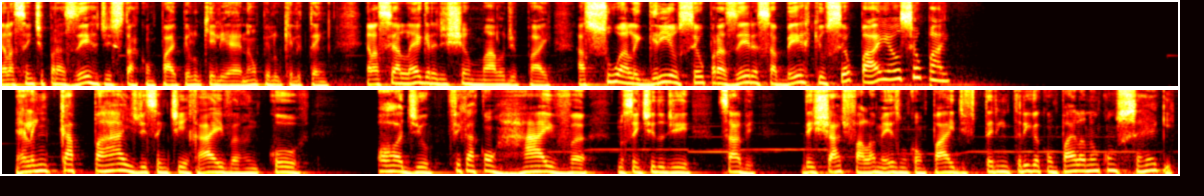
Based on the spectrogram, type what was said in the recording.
Ela sente prazer de estar com o pai pelo que ele é, não pelo que ele tem. Ela se alegra de chamá-lo de pai. A sua alegria, o seu prazer é saber que o seu pai é o seu pai. Ela é incapaz de sentir raiva, rancor, ódio, ficar com raiva no sentido de, sabe, deixar de falar mesmo com o pai, de ter intriga com o pai, ela não consegue.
